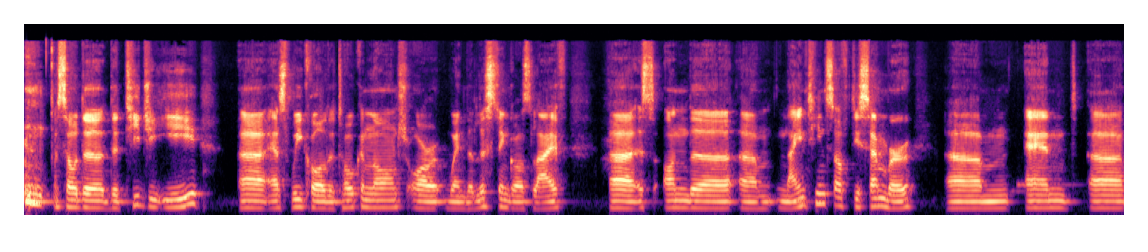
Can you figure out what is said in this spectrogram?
so the the TGE, uh, as we call the token launch, or when the listing goes live uh, is on the um, 19th of December. Um, and uh,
